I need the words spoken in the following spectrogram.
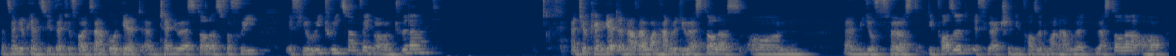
And then you can see that you, for example, get um, 10 US dollars for free if you retweet something or on Twitter. And you can get another 100 US dollars on um, your first deposit if you actually deposit 100 US dollar or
